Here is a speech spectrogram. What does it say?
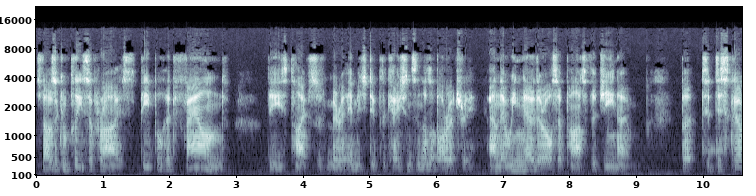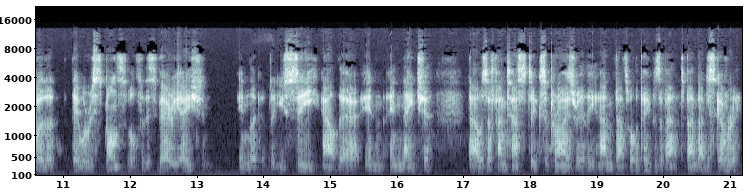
So that was a complete surprise. People had found these types of mirror image duplications in the laboratory, and then we know they're also part of the genome. But to discover that they were responsible for this variation in the, that you see out there in, in nature, that was a fantastic surprise, really, and that's what the paper's about, about that discovery.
